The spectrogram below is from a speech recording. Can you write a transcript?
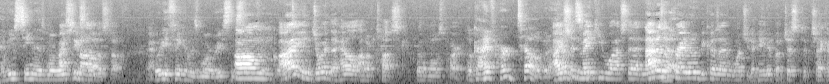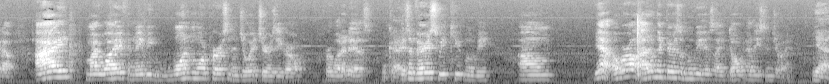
Have you seen his more recent I've seen all stuff? of the stuff. What do you think of his more recent Um, stuff? I enjoyed the hell out of Tusk for the most part. Okay, I've heard tell, but I, I should seen make you watch that, not as Yeah. a prelude because I want you to hate it, but just to check it out. I, my wife, and maybe one more person enjoyed Jersey Girl for what it is. Okay. It's a very sweet, cute movie. Um, yeah, overall, I don't think there's a movie his I don't at least enjoy. Yeah.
